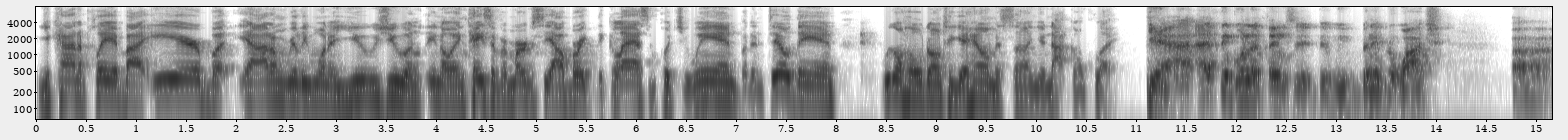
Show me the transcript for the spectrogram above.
you kind of play it by ear, but yeah, I don't really want to use you. And you know, in case of emergency, I'll break the glass and put you in. But until then, we're gonna hold on to your helmet, son. You're not gonna play. Yeah, I, think one of the things that, that, we've been able to watch, uh,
